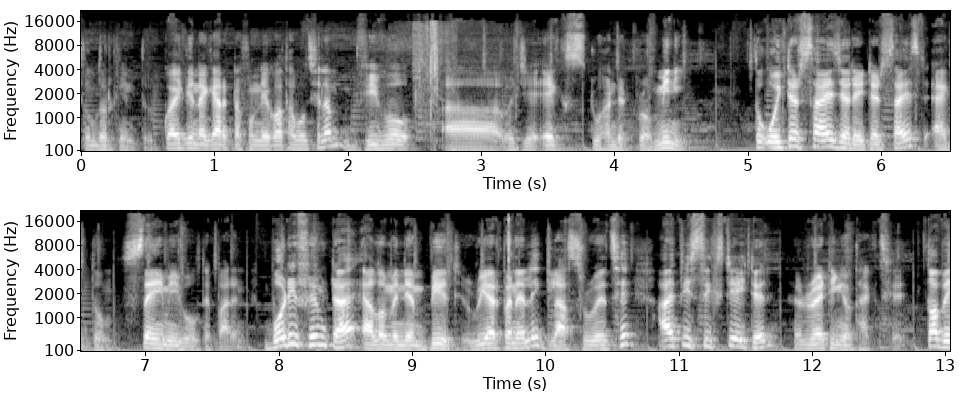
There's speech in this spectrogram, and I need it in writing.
সুন্দর কিন্তু। কয়েকদিন আগে একটা ফোন নিয়ে কথা বলছিলাম ভিভো ওই যে X two hundred pro mini তো ওইটার সাইজ আর এটার সাইজ একদম সেমই বলতে পারেন। বডি ফ্রেমটা অ্যালুমিনিয়াম বিল্ড রিয়ার প্যানেলে গ্লাস রয়েছে আইপি সিক্সটি এইটের রেটিংও থাকছে। তবে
